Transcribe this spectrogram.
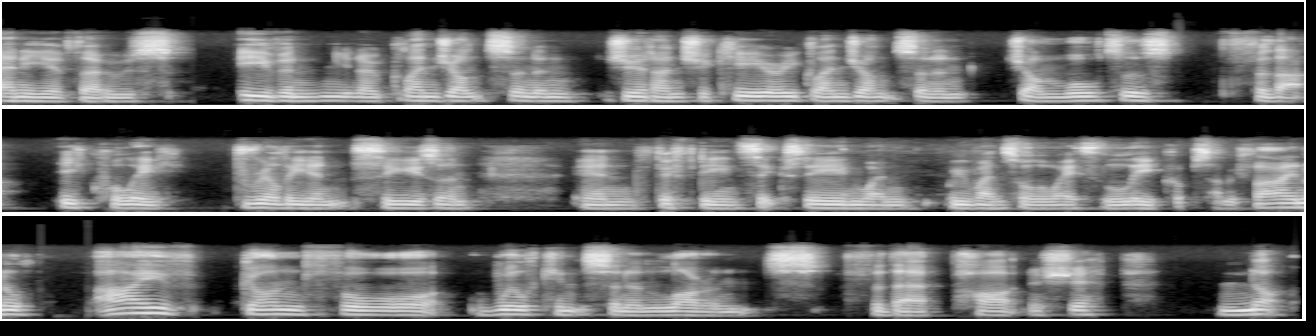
any of those. Even you know Glenn Johnson and Xherdan Shaqiri, Glenn Johnson and John Walters for that equally brilliant season in 15 16 when we went all the way to the League Cup semi final. I've gone for Wilkinson and Lawrence for their partnership, not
